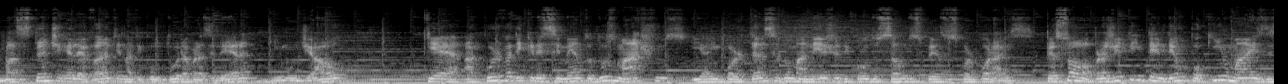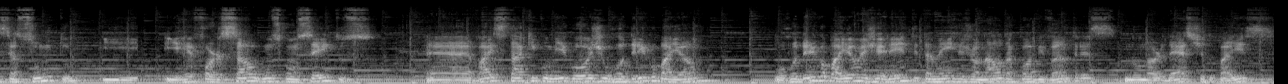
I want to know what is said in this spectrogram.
bastante relevante na avicultura brasileira e mundial, que é a curva de crescimento dos machos e a importância do manejo de condução dos pesos corporais. Pessoal, para a gente entender um pouquinho mais desse assunto e, e reforçar alguns conceitos, é, vai estar aqui comigo hoje o Rodrigo Baião. O Rodrigo Baião é gerente também regional da Cobb Vantres, no nordeste do país.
